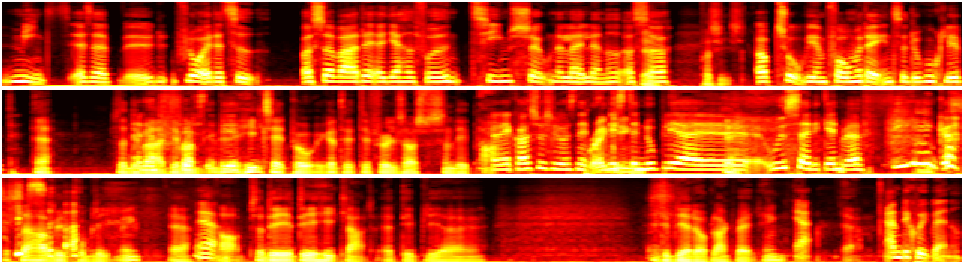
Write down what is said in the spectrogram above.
Min, altså, øh, Florida-tid. Og så var det, at jeg havde fået en times søvn eller et eller andet, og så ja, præcis. optog vi om formiddagen, så du kunne klippe. Ja. Så det, var, det var helt tæt på, ikke? og det, det føles også sådan lidt... Oh, jeg kan også synes, at sådan lidt, hvis det nu bliver øh, ja. udsat igen, hvad fint gør så, så har vi et problem, ikke? Ja. ja. Nå, så det, det er helt klart, at det bliver, at det bliver et oplagt valg, ikke? Ja. ja. Jamen, det kunne ikke være andet.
